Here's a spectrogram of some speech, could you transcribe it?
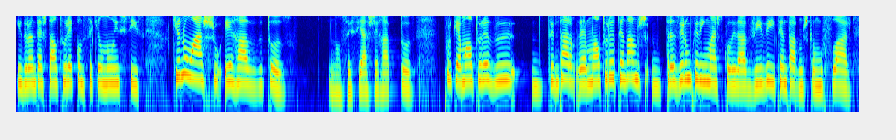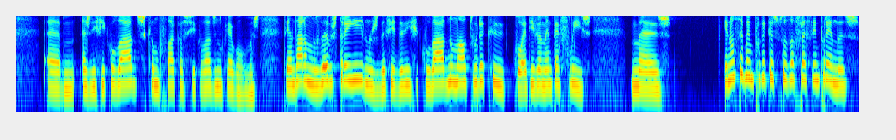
e durante esta altura é como se aquilo não existisse. Que eu não acho errado de todo. Não sei se acho errado de todo, porque é uma altura de, de tentar, é uma altura de tentarmos trazer um bocadinho mais de qualidade de vida e tentarmos camuflar um, as dificuldades, camuflar com as dificuldades nunca é bom, mas tentarmos abstrair-nos da, da dificuldade numa altura que coletivamente é feliz. Mas eu não sei bem porque é que as pessoas oferecem prendas.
